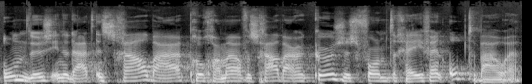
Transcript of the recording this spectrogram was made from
om dus inderdaad een schaalbaar programma of een schaalbare cursus vorm te geven en op te bouwen.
